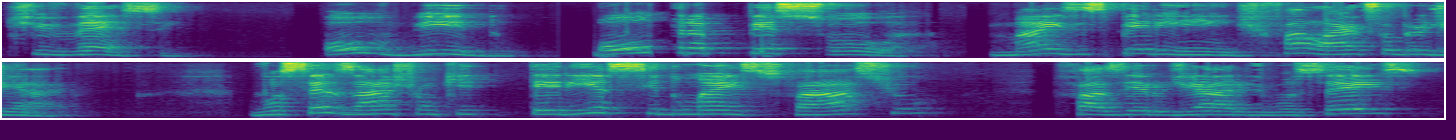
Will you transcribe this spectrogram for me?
tivessem ouvido outra pessoa mais experiente falar sobre o diário, vocês acham que teria sido mais fácil fazer o diário de vocês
